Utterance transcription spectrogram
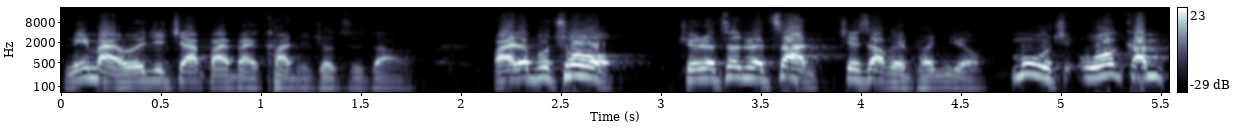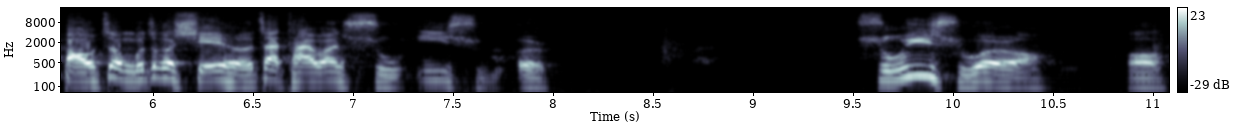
你买回去家摆摆看你就知道，摆的不错，觉得真的赞，介绍给朋友。目前我敢保证，我这个鞋盒在台湾数一数二，数一数二哦哦。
